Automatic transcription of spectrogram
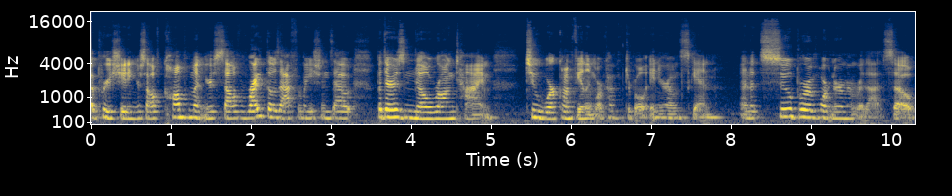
appreciating yourself, compliment yourself, write those affirmations out, but there's no wrong time to work on feeling more comfortable in your own skin. And it's super important to remember that. So,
